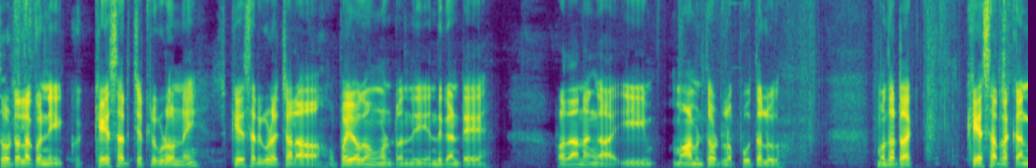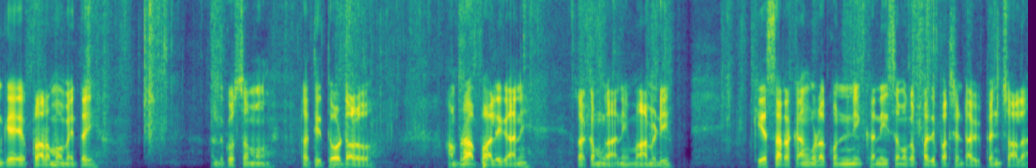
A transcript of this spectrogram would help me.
తోటలో కొన్ని కేసరి చెట్లు కూడా ఉన్నాయి. కేసరి కూడా చాలా ఉపయోగంగా ఉంటుంది. ఎందుకంటే ప్రధానంగా ఈ మామిడి తోటలో పూతలు మొదట కేసరి రకానికే ప్రారంభమవుతాయి. అందుకోసము ప్రతి తోటలో అమ్రాపాలి కానీ రకం కానీ మామిడి కేసర్ రకం కూడా కొన్ని కనీసం ఒక పది పర్సెంట్ అవి పెంచాలా.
